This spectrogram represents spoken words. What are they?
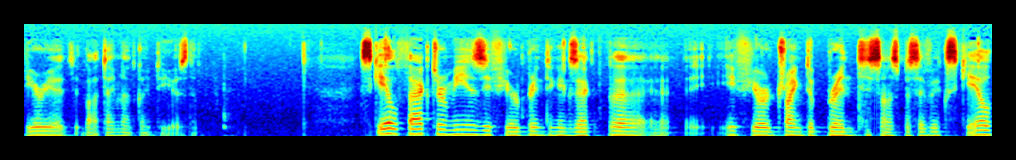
period but I'm not going to use them Scale factor means if you're printing exact, uh, if you're trying to print some specific scale,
